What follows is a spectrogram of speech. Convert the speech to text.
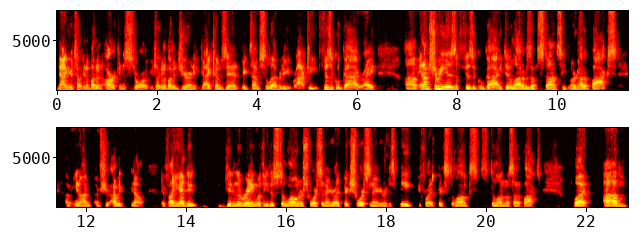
Now you're talking about an arc and a story. You're talking about a journey. Guy comes in, big time celebrity, Rocky, physical guy, right? Um, and I'm sure he is a physical guy. He did a lot of his own stunts. He learned how to box. Um, you know, I'm, I'm, sure I would, you know, if I had to get in the ring with either Stallone or Schwarzenegger, I'd pick Schwarzenegger at his peak before I'd pick Stallone. Because Stallone knows how to box. But um,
